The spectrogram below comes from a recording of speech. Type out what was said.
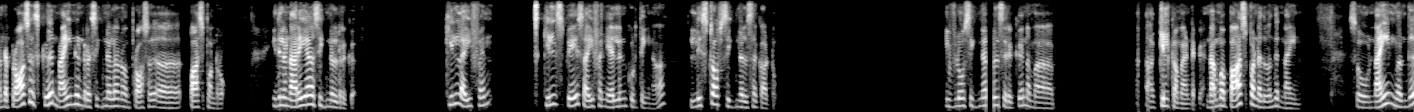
அந்த ப்ராசஸ்க்கு நைன்ன்ற சிக்னலை நம்ம ப்ராசஸ் பாஸ் பண்றோம். இதுல நிறைய சிக்னல் இருக்கு. கில் ஐஃபன் ஸ்கில் ஸ்பேஸ் ஐஃபன் எல்னு கொடுத்தீங்கன்னா லிஸ்ட் ஆஃப் சிக்னல்ஸை காட்டும். இவ்வளோ சிக்னல்ஸ் இருக்கு நம்ம கில் கமாண்டுக்கு நம்ம பாஸ் பண்ணது வந்து நைன் ஸோ நைன் வந்து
